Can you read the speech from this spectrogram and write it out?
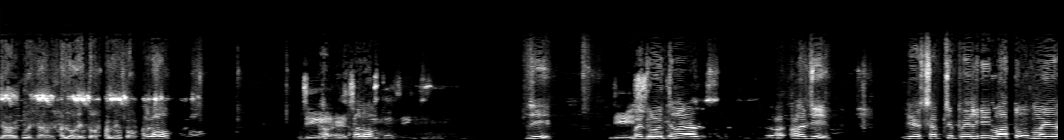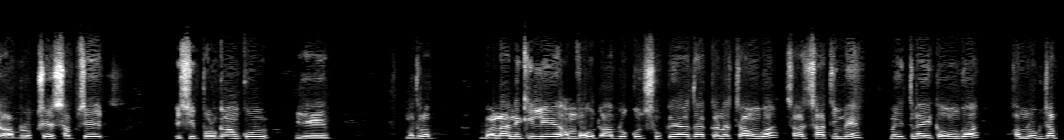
हेलो हेलो हेलो हेलो जी हेलो जी। जी मैं तो इतना हाँ जी। ये सबसे पहली बात तो मैं आप लोग से सबसे इसी प्रोग्राम को ये मतलब बनाने के लिए हम बहुत आप लोग को शुक्रिया अदा करना चाहूँगा। साथ साथ ही में मैं इतना ही कहूँगा हम लोग जब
